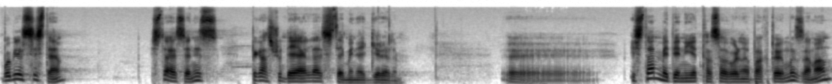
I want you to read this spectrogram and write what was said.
bu bir sistem. İsterseniz biraz şu değerler sistemine girelim. Ee, İslam medeniyet tasavvuruna baktığımız zaman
